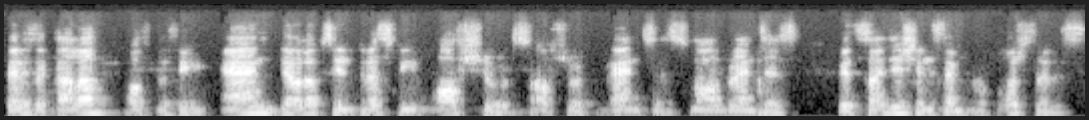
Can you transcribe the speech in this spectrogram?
There is a color of the thing and develops interesting offshoots, offshoot branches, small branches with suggestions and proposals,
